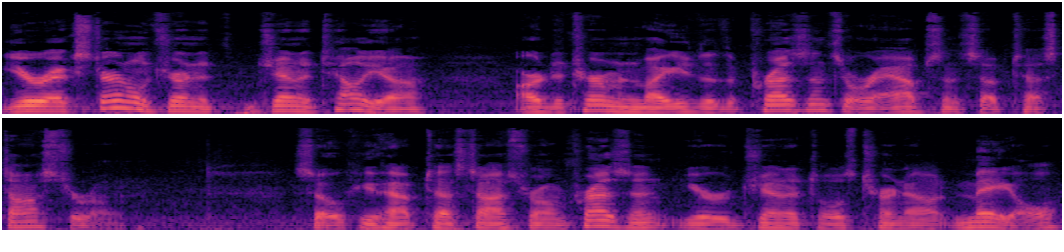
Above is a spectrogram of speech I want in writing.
your external genitalia are determined by either the presence or absence of testosterone. So if you have testosterone present, your genitals turn out male,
